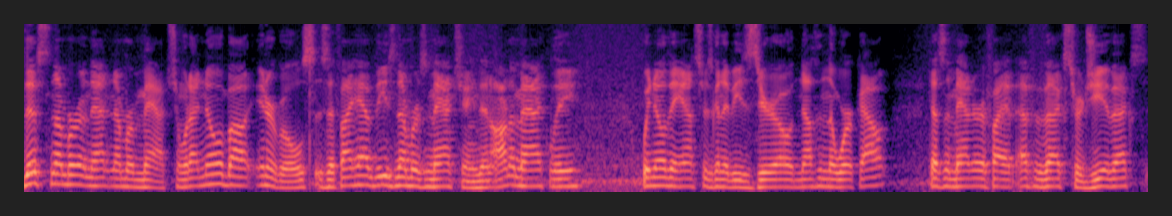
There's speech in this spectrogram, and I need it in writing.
this number and that number match. And what I know about integrals is if I have these numbers matching, then automatically we know the answer is going to be 0, nothing to work out. Doesn't matter if I have f of x or g of x.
